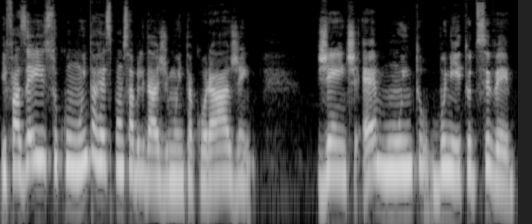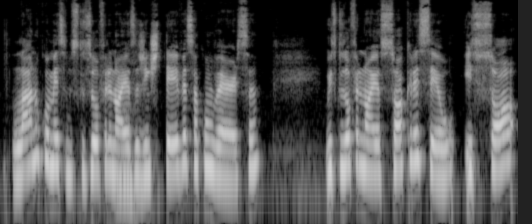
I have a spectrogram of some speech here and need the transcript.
E fazer isso com muita responsabilidade e muita coragem Gente, é muito bonito de se ver. Lá no começo do Esquizofrenóias, a gente teve essa conversa. O Esquizofrenóias só cresceu e só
